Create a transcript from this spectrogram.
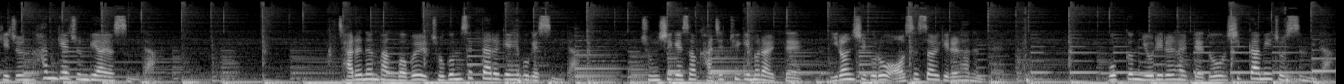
기준 1개 준비하였습니다. 자르는 방법을 조금 색다르게 해보겠습니다. 중식에서 가지 튀김을 할 때 이런 식으로 어슷썰기를 하는데 볶음 요리를 할 때도 식감이 좋습니다.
